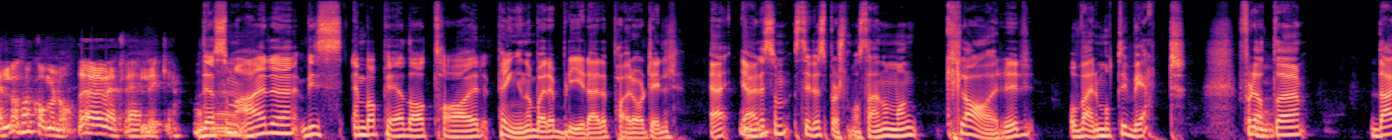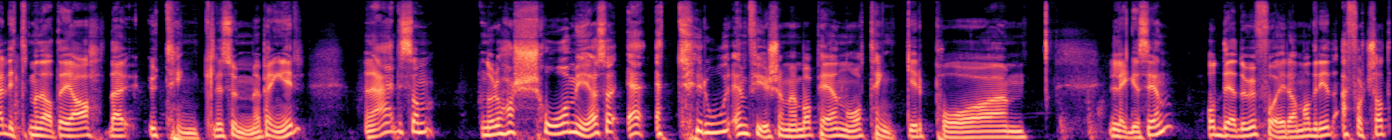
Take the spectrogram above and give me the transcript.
Eller at han kommer nå. Det vet vi heller ikke. Det som er, eh, Hvis Mbappé da tar pengene og bare blir der et par år til Jeg, jeg liksom stiller spørsmålstegn om han klarer å være motivert. Fordi at eh, det er litt med det at ja, det er utenkelig summe med penger. Men det er liksom Når du har så mye, så jeg, jeg tror en fyr som Mbappé nå tenker på um, legacyen. Og det du vil få i Real Madrid, er fortsatt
